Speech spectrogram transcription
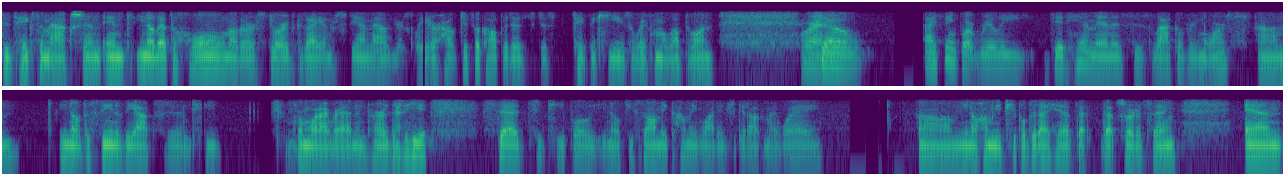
to take some action. And you know that's a whole other story because I understand now years later how difficult it is to just take the keys away from a loved one. Right. So I think what really did him in is his lack of remorse. Um, you know, the scene of the accident, he from what I read and heard that he said to people, you know, if you saw me coming, why didn't you get out of my way? Um, you know, how many people did I hit? That that sort of thing. And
